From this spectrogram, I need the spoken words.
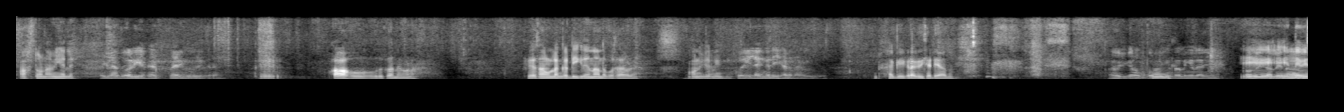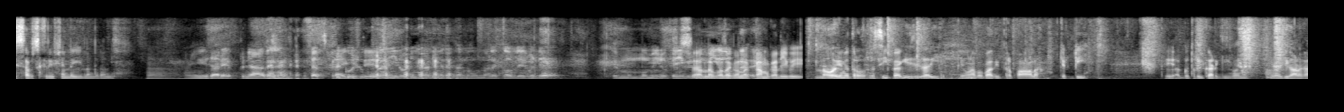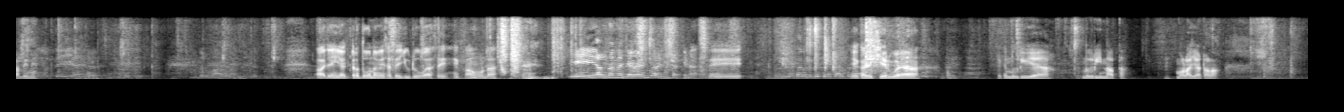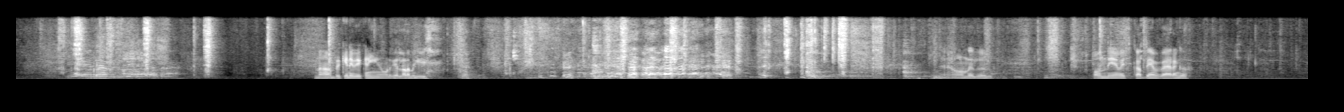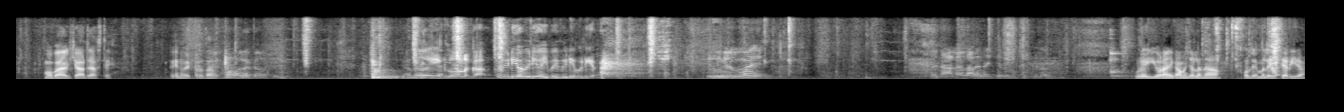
ਆਹ ਧੋਣਾ ਵੀ ਹਲੇ। ਪਹਿਲਾਂ ਤੋਂ ਹਲੀਏ ਫਿਰ ਪੈਰਿੰਗ ਪੂਰੀ ਕਰਾਂਗੇ। ਤੇ ਆਹੋ ਉਹ ਤਾਂ ਕਰਨੇ ਹੋਣਾ ਫਿਰ ਸਾਨੂੰ ਲੰਗਰ ਡੀਕਦੇ ਆਨੰਦਪੁਰ ਸਾਹਿਬ ਦੇ। ਉਹਨੇ ਚੱਲੀ ਕੋਈ ਲੰਗਰ ਨਹੀਂ ਛੱਡਣਾ ਅੱਗੇ ਕਿਹੜਾ ਕਦੀ ਛੱਡਿਆ ਤੂੰ? ਕੀ ਕਰਾਂ ਟੋਪੀਆਂ ਡਾਲੀਆਂ ਲੈ ਜੀ। ਇਹ ਇਹਨੇ ਵੀ ਸਬਸਕ੍ਰਿਪਸ਼ਨ ਲਈ ਲੰਗਰਾਂ ਦੀ। ਹਾਂ ਅਸੀਂ ਸਾਰੇ ਪੰਜਾਬ ਦੇ ਲੰਗਰ ਸਬਸਕ੍ਰਾਈਬ ਕੀਤੇ ਆ। ਜੀ ਰੋਟੀਆਂ ਰਾਟੀਆਂ ਰੱਖਣ ਨੂੰ ਨਾਲੇ ਕੌਲੇ ਵੱਡੇ। ਤੇ ਮੰਮੀ ਨੂੰ ਕਹੀਂ ਵੀ ਚੱਲ ਪਤਾ ਕੋਈ ਕੰਮ ਕਰ ਲਈ ਕੋਈ। ਲਓ ਜੀ ਮਿੱਤਰੋ ਰੱਸੀ ਪੈ ਗਈ ਸੀ ਸਾਰੀ। ਤੇ ਹੁਣ ਆਪਾਂ ਪਾਤੀ ਤਰਪਾਲ ਚਿੱਟੀ। ਤੇ ਅੱਗ ਥੋੜੀ ਘਟ ਗਈ ਕੋਈ ਨਹੀਂ ਇਹ ਜਗਾੜ ਕਰ ਲੈਨੇ। ਅੱਜ ਅਸੀਂ ਐਕਟਰ ਦੋ ਨਵੇਂ ਸੱਦੇ YouTube ਵਾਸਤੇ ਇੱਕ ਆਹ ਮੁੰਡਾ? ਇਹ ਆਂਦਾ ਮੈਂ ਜਾਣਾ ਨਹੀਂ ਪਰ ਨਹੀਂ ਧੱਕੇ ਨਾ ਤੇ ਇੱਕ ਅਜੇ ਸ਼ੇਰੂ ਆਇਆ ਇੱਕ ਨੂਰੀ ਵੀ ਆਇਆ ਨੂਰੀ ਨੱਤ ਮੌਲਾ ਜੱਟ ਵਾਲਾ। ਇਹ ਕਹਿੰਦਾ ਮੈਨੂੰ ਕਿਤੇ ਕਰ ਦੇਣਾ ਨਾ ਬਿਕੇ ਨੇ ਵੇਖਣੀ ਹੁਣ ਕੇ ਲੜਨਗੇ। ਇਹ ਪਾਉਂਦੇ ਆ ਵਿੱਚ ਕਰਦੇ ਆ ਵਾਇਰਿੰਗ। ਮੋਬਾਈਲ ਚਾਰਜ ਵਾਸਤੇ ਤੇ ਇਨਵਰਟਰ ਦਾ। ਕੋ ਲਗਾ? ਵੀਡੀਓ ਵੀਡੀਓ ਹੋਈ ਪਈ ਵੀਡੀਓ ਵੀਡੀਓ। ਪੂਰੇ ਯੋਰਾਂ 'ਚ ਕੰਮ ਚੱਲਦਾ ਹੋਲੇ ਮਹੱਲੇ ਦੀ ਤਿਆਰੀ ਦਾ।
